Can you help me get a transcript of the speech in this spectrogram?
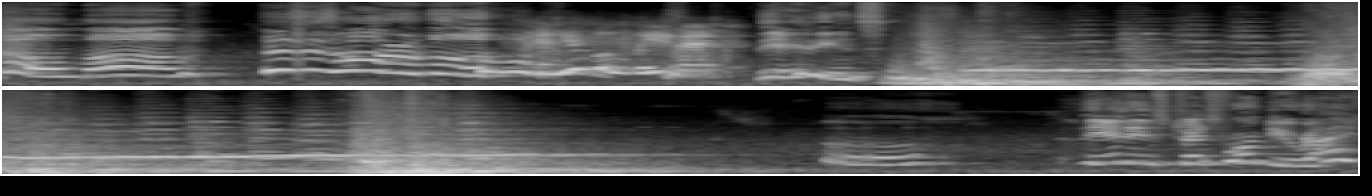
Oh, Mom! This is horrible! Can you believe it? The aliens. Oh, the aliens transformed you, right?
